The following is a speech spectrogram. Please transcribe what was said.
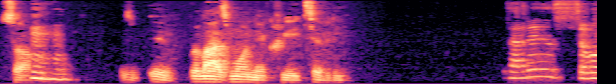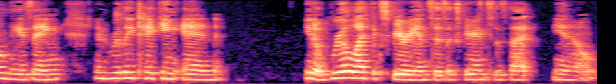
So mm-hmm. it relies more on their creativity that is so amazing and really taking in, you know, real life experiences, experiences that, you know,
